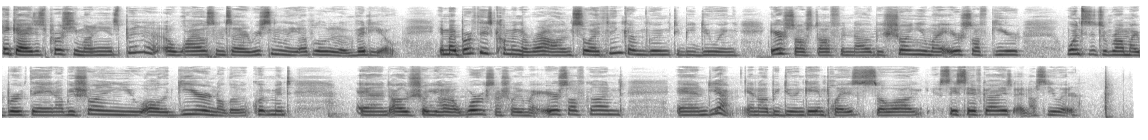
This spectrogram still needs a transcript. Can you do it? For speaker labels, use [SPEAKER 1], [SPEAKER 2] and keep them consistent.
[SPEAKER 1] Hey guys, it's ProC Money. It's been a while since I recently uploaded a video. And my birthday's coming around, so I think I'm going to be doing airsoft stuff and I'll be showing you my airsoft gear once it's around my birthday and I'll be showing you all the gear and all the equipment and I'll show you how it works and I'll show you my airsoft gun and yeah, and I'll be doing gameplays. So uh, stay safe guys and I'll see you later.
